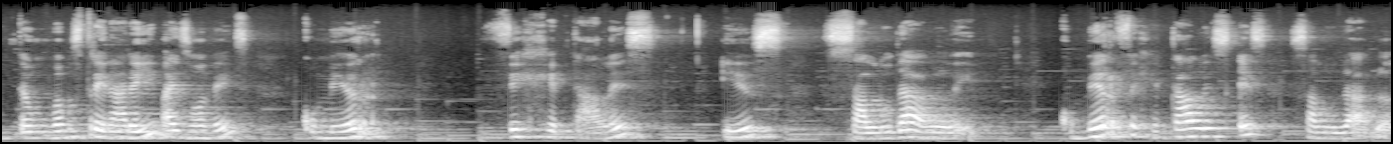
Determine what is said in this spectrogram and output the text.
Então vamos treinar aí mais uma vez. Comer vegetales é saudável. Comer vegetales é saudável.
